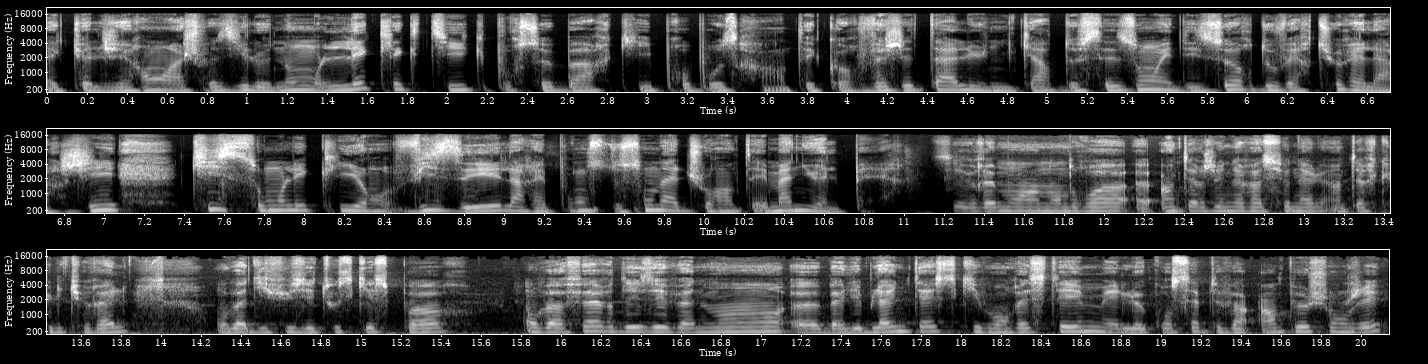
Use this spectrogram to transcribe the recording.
L'actuel gérant a choisi le nom L'éclectique pour ce bar qui proposera un décor végétal, une carte de saison et des heures d'ouverture élargies. Qui sont les clients visés? La réponse de son adjointe Emmanuel Père. C'est vraiment un endroit euh, intergénérationnel, interculturel. On va diffuser tout ce qui est sport, on va faire des événements, euh, bah, les blind tests qui vont rester, mais le concept va un peu changer.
